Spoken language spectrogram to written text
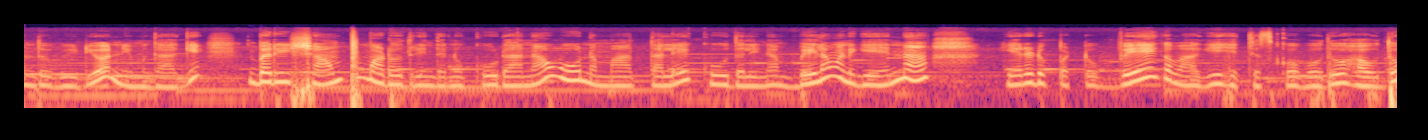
ಒಂದು ವಿಡಿಯೋ ನಿಮಗಾಗಿ. ಬರೀ ಶಾಂಪು ಮಾಡೋದ್ರಿಂದನೂ ಕೂಡ ನಾವು ನಮ್ಮ ತಲೆ ಕೂದಲಿನ ಬೆಳವಣಿಗೆಯನ್ನು ಎರಡು ಪಟ್ಟು ವೇಗವಾಗಿ ಹೆಚ್ಚಿಸ್ಕೋಬೋದು. ಹೌದು,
